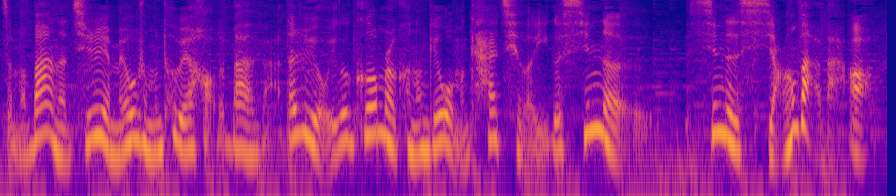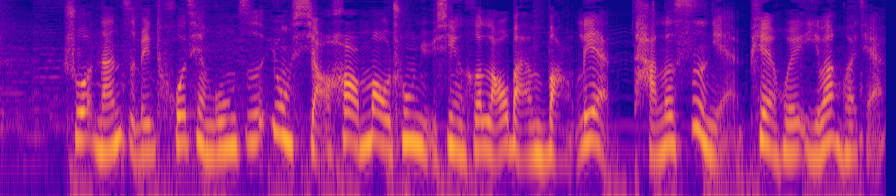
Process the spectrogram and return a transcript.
怎么办呢？其实也没有什么特别好的办法，但是有一个哥们儿可能给我们开启了一个新的新的想法吧。啊，说男子被拖欠工资，用小号冒充女性和老板网恋，谈了四年，骗回一万块钱。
